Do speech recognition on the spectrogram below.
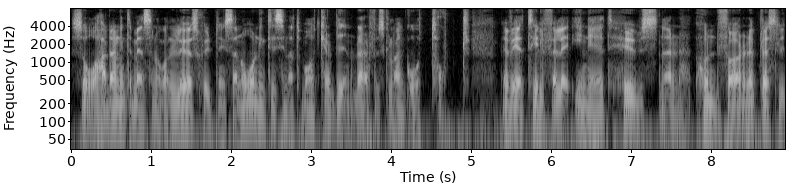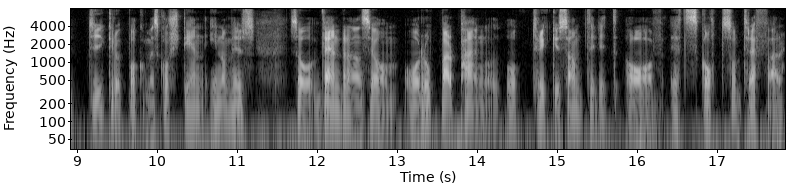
så hade han inte med sig någon lösskjutningsanordning till sin automatkarbin och därför skulle han gå torrt. Men vid ett tillfälle inne i ett hus när en hundförare plötsligt dyker upp bakom en skorsten inomhus så vänder han sig om och ropar pang och, och trycker samtidigt av ett skott som träffar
